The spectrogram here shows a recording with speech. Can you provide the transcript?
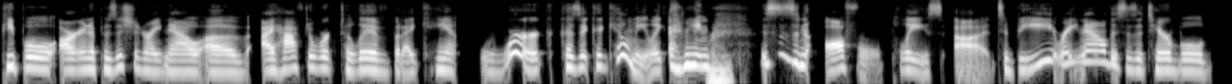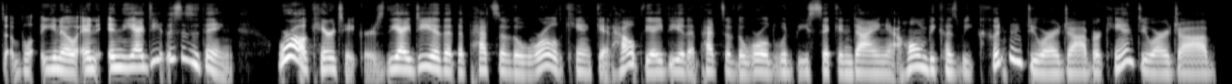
people are in a position right now of I have to work to live, but I can't work because it could kill me. Like, I mean, Right. this is an awful place uh, to be right now. This is a terrible, you know, and and the idea. This is the thing. we're all caretakers. The idea that the pets of the world can't get help, the idea that pets of the world would be sick and dying at home because we couldn't do our job or can't do our job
